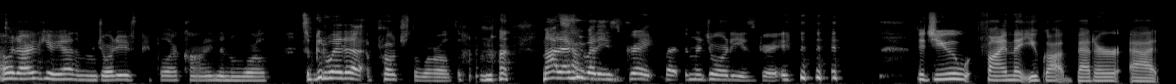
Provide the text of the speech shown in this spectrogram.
I would argue, yeah, the majority of people are kind in the world. It's a good way to approach the world. not, not everybody is great, but the majority is great. did you find that you got better at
